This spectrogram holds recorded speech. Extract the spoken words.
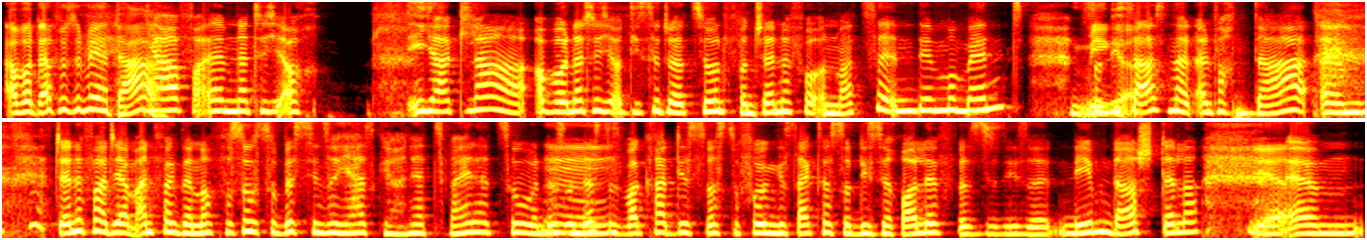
Aber dafür sind wir ja da. Ja, vor allem natürlich auch, ja klar, aber natürlich auch die Situation von Jennifer und Matze in dem Moment. So, die Mega. saßen halt einfach da. Ähm, Jennifer hat ja am Anfang dann noch versucht, so ein bisschen so, ja, es gehören ja zwei dazu und das und Mhm. das. Das war gerade das, was du vorhin gesagt hast, so diese Rolle, also diese Nebendarsteller. Ja. Ähm,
